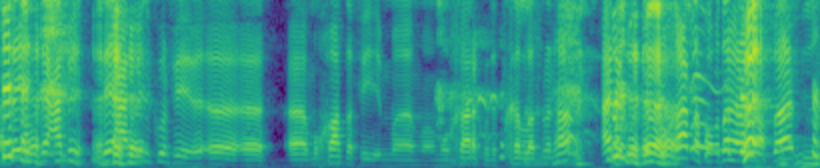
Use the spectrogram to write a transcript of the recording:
زي زي عارفين زي عارفين يكون في آه، آه، آه، مخاطة في م- م- مخارك وتتخلص منها أنا كنت مخاطة فوق ظهر الحصان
